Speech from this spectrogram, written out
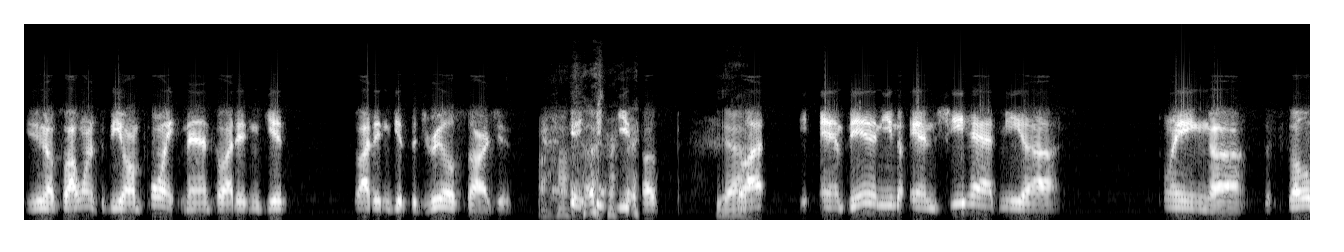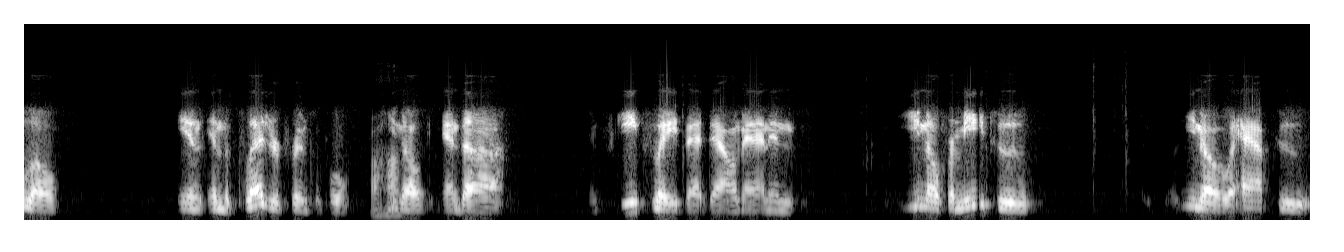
You know, so I wanted to be on point, man. So I didn't get, so I didn't get the drill sergeant. Uh-huh. you know, so. I, and then you know, and she had me uh, playing uh, the solo in in the pleasure principle, Uh-huh. you know, and uh, and Skeets laid that down, man, and you know, for me to, you know, have to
